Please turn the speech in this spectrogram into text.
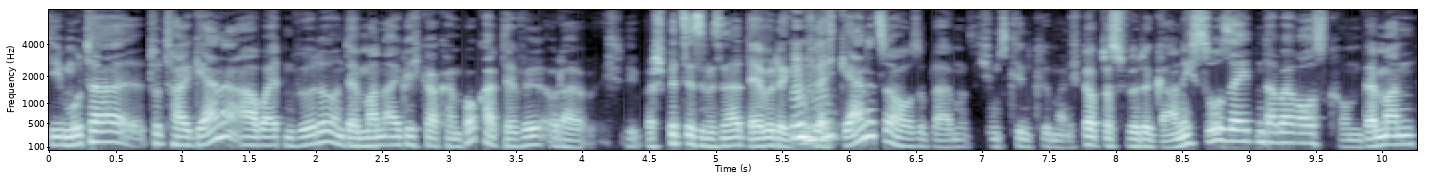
die Mutter total gerne arbeiten würde und der Mann eigentlich gar keinen Bock hat, der will, oder ich überspitze es ein bisschen, der würde mhm. vielleicht gerne zu Hause bleiben und sich ums Kind kümmern. Ich glaube, das würde gar nicht so selten dabei rauskommen, wenn man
